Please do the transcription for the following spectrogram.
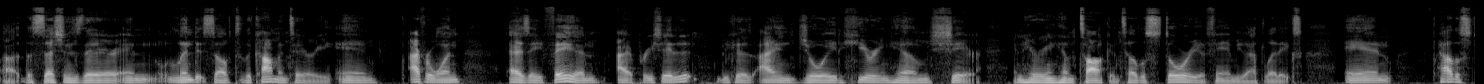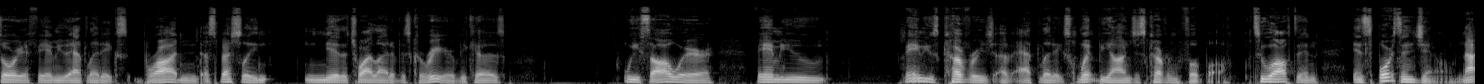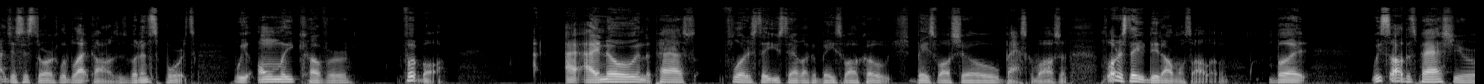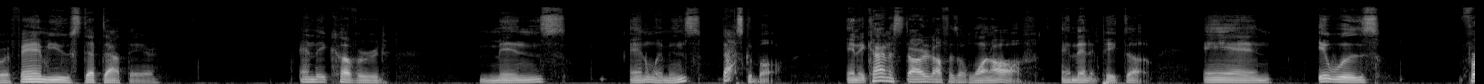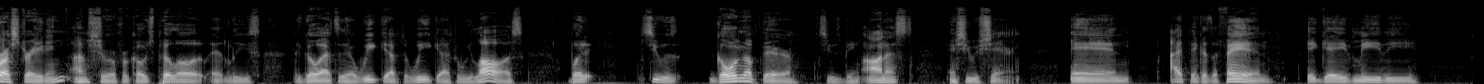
uh, the sessions there, and lend itself to the commentary. And I, for one, as a fan, I appreciated it because I enjoyed hearing him share and hearing him talk and tell the story of FAMU athletics and how the story of FAMU athletics broadened, especially near the twilight of his career, because we saw where FAMU FAMU's coverage of athletics went beyond just covering football. Too often in sports in general, not just historically black colleges, but in sports, we only cover football. I, I know in the past Florida State used to have like a baseball coach, baseball show, basketball show. Florida State did almost all of them. But we saw this past year where FAMU stepped out there and they covered men's and women's basketball. And it kind of started off as a one off and then it picked up. And it was frustrating, I'm sure, for Coach Pillow at least to go after there week after week after we lost. But she was going up there, she was being honest, and she was sharing. And I think as a fan, it gave me the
